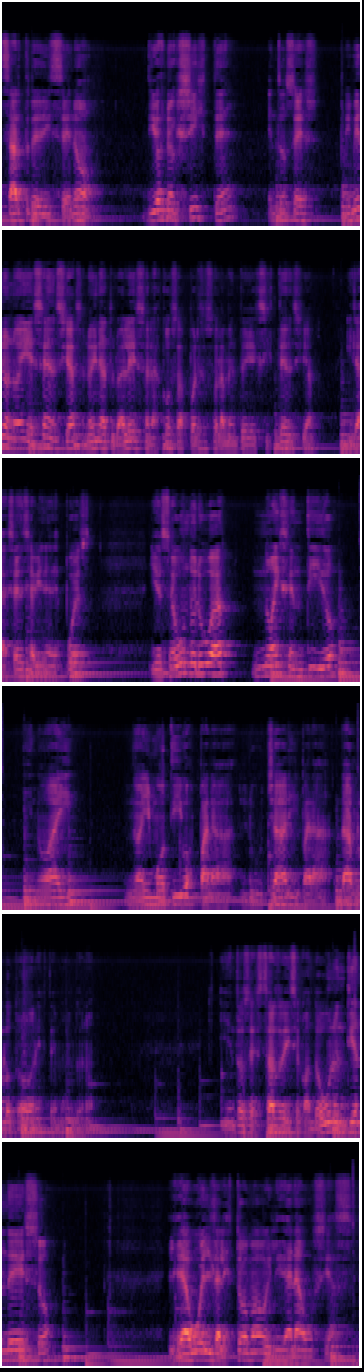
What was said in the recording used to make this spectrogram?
Sartre dice, no, Dios no existe, entonces primero no hay esencias, no hay naturaleza en las cosas, por eso solamente hay existencia, y la esencia viene después. Y en segundo lugar, no hay sentido y no hay, no hay motivos para luchar y para darlo todo en este mundo, ¿no? Y entonces Sartre dice, cuando uno entiende eso, le da vuelta al estómago y le da náuseas.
